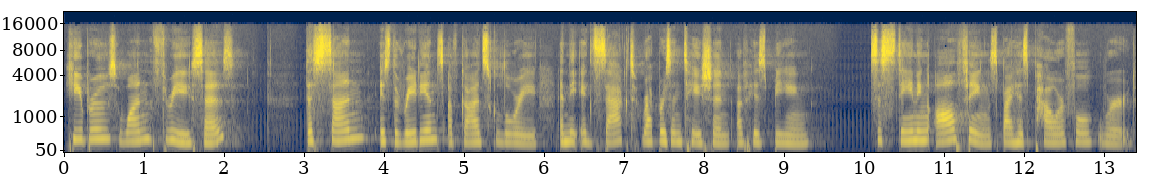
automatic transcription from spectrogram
Hebrews 1 3 says, The Son is the radiance of God's glory and the exact representation of his being, sustaining all things by his powerful word.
